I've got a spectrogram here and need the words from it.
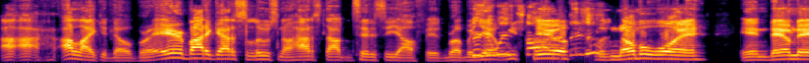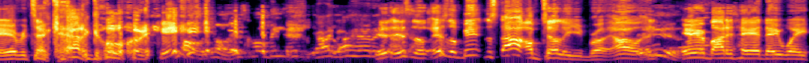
I, I I like it though, bro. Everybody got a solution on how to stop the Tennessee offense, bro. But Nigga, yet we we still nigga. was number one in damn near every tech category. Oh no, it's gonna be it's, y'all, y'all had it. It- it's a it's a bit to stop. I'm telling you, bro. I- everybody's had their way.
